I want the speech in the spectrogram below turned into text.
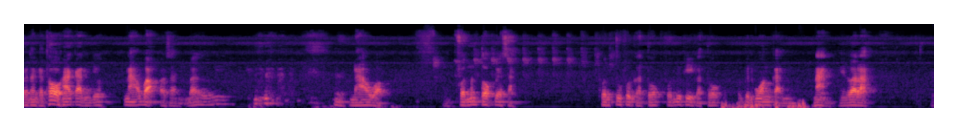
วันนั้นก็โทรหากันอยู่หนาวบักว่าซั่นเบ้ยหนาวบักฝนมันตกเลยสักฝนตู้ฝนก็ตกฝนอยู่พี่ก็ตกมันเป็นห่วงกันนั่นเห็นว่าล่ะเอ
